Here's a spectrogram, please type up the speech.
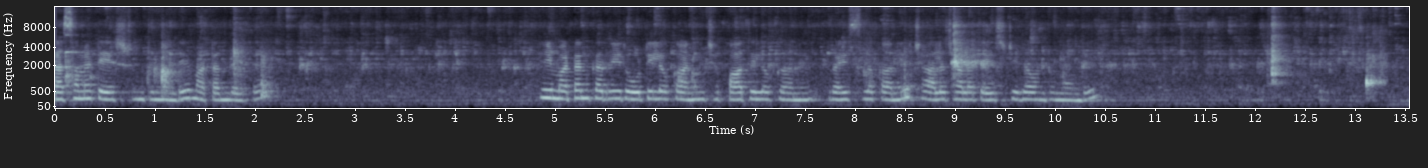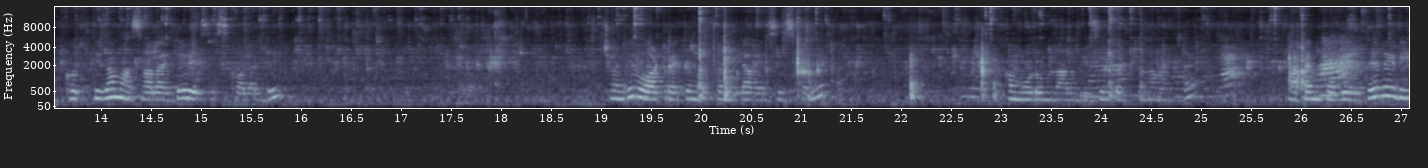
రసమే టేస్ట్ ఉంటుందండి మటన్ది అయితే. ఈ మటన్ కర్రీ రోటీలో కానీ చపాతీలో కానీ రైస్లో కానీ చాలా చాలా టేస్టీగా ఉంటుందండి. కొద్దిగా మసాలా అయితే వేసేసుకోవాలండి. చూడండి వాటర్ అయితే మొత్తం ఇలా వేసేసుకొని ఒక మూడు నాలుగు విజిల్ పెట్టుకున్నామంటే మటన్ కర్రీ అయితే రెడీ.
